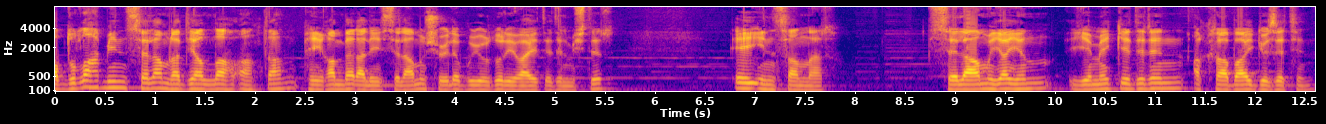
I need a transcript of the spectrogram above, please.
Abdullah bin Selam radıyallahu anh'tan Peygamber aleyhisselamın şöyle buyurduğu rivayet edilmiştir. Ey insanlar! Selamı yayın, yemek yedirin, akrabayı gözetin.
